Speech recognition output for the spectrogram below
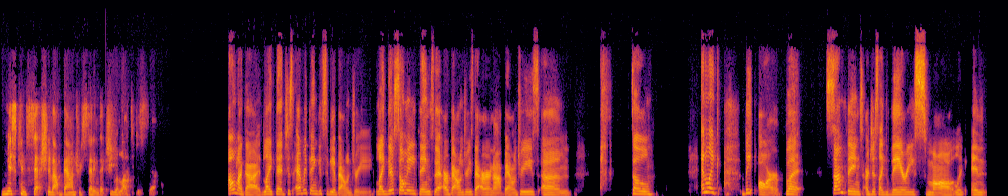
misconception about boundary setting that you would like to dispel Oh my God. Like that, just everything gets to be a boundary. Like there's so many things that are boundaries that are not boundaries. Um, so, and like they are, but some things are just like very small. Like, and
